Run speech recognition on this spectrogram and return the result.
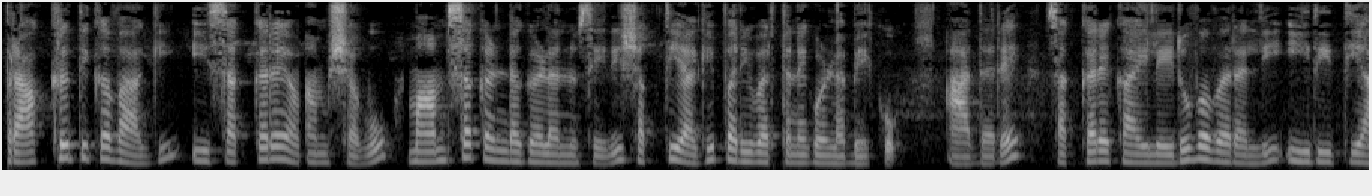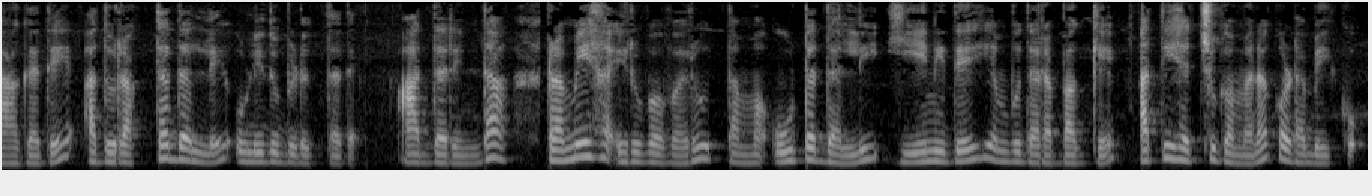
ಪ್ರಾಕೃತಿಕವಾಗಿ ಈ ಸಕ್ಕರೆ ಅಂಶವು ಮಾಂಸಖಂಡಗಳನ್ನು ಸೇರಿ ಶಕ್ತಿಯಾಗಿ ಪರಿವರ್ತನೆಗೊಳ್ಳಬೇಕು. ಆದರೆ ಸಕ್ಕರೆ ಕಾಯಿಲೆ ಇರುವವರಲ್ಲಿ ಈ ರೀತಿ ಆಗದೆ ಅದು ರಕ್ತದಲ್ಲೇ ಉಳಿದು ಬಿಡುತ್ತದೆ. ಆದ್ದರಿಂದ ಪ್ರಮೇಹ ಇರುವವರು ತಮ್ಮ ಊಟದಲ್ಲಿ ಏನಿದೆ ಎಂಬುದರ ಬಗ್ಗೆ ಅತಿ ಹೆಚ್ಚು ಗಮನ ಕೊಡಬೇಕು.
